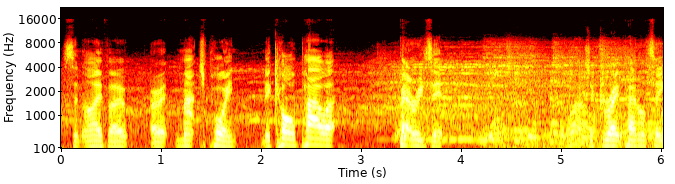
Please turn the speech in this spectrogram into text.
St Ivo are at match point. Nicole Power buries it. Wow. It's a great penalty.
